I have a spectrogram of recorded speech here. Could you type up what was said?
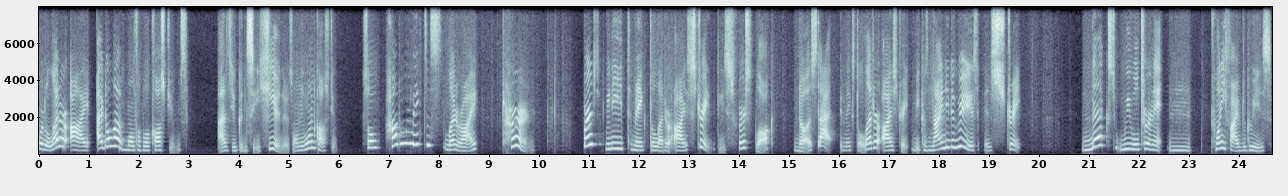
For the letter I, I don't have multiple costumes. As you can see here, there's only one costume. So how do we make this letter I turn? First, we need to make the letter I straight. This first block does that. It makes the letter I straight because 90 degrees is straight. Next, we will turn it 25 degrees.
